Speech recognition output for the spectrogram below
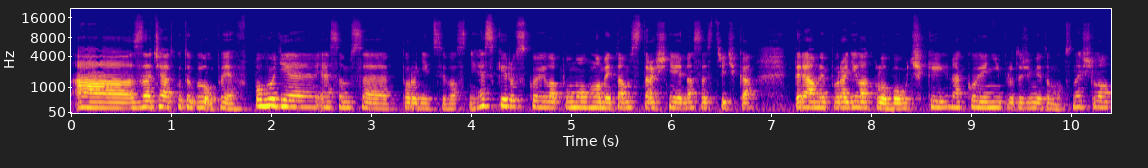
A z začátku to bylo úplně v pohodě, já jsem se v porodnici vlastně hezky rozkojila, pomohla mi tam strašně jedna sestřička, která mi poradila kloboučky na kojení, protože mě to moc nešlo.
